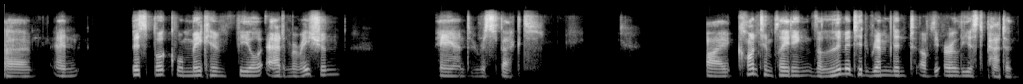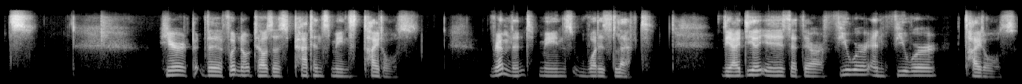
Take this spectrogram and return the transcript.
Uh, and this book will make him feel admiration and respect. By contemplating the limited remnant of the earliest patents. Here the footnote tells us patents means titles. Remnant means what is left. The idea is that there are fewer and fewer titles.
